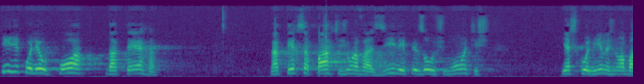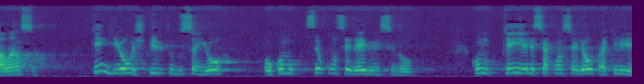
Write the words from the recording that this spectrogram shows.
Quem recolheu o pó da terra na terça parte de uma vasilha e pesou os montes e as colinas numa balança? Quem guiou o Espírito do Senhor, ou como seu conselheiro ensinou? Com quem ele se aconselhou para que lhe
